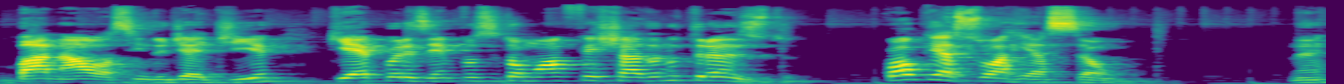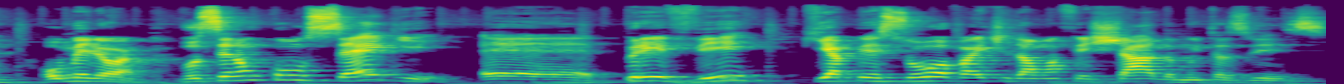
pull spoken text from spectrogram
banal assim do dia a dia, que é, por exemplo, você tomar uma fechada no trânsito. Qual que é a sua reação? Né? Ou melhor, você não consegue é, prever que a pessoa vai te dar uma fechada muitas vezes.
